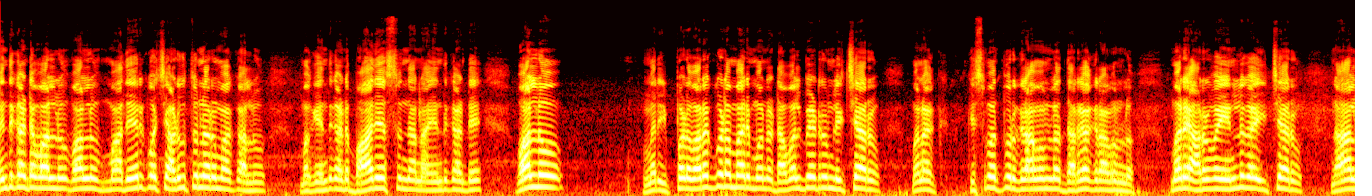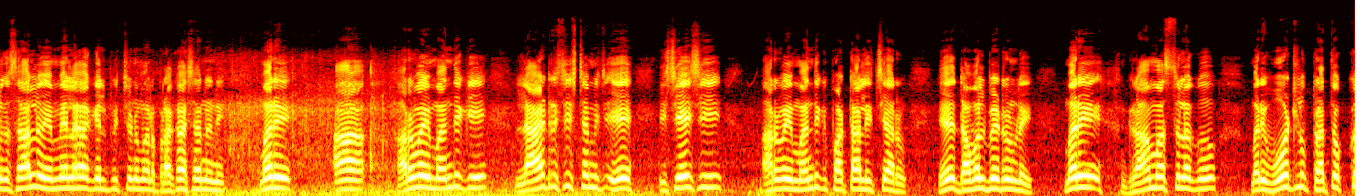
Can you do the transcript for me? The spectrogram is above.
ఎందుకంటే వాళ్ళు వాళ్ళు మా దగ్గరికి వచ్చి అడుగుతున్నారు మాకు వాళ్ళు. మాకు ఎందుకంటే బాధేస్తుంది అన్న ఎందుకంటే వాళ్ళు మరి ఇప్పటి వరకు కూడా మరి మొన్న డబల్ బెడ్రూమ్లు ఇచ్చారు మన కిస్మత్పూర్ గ్రామంలో దర్గా గ్రామంలో. మరి అరవై ఇండ్లుగా ఇచ్చారు. నాలుగు సార్లు ఎమ్మెల్యేగా గెలిపించిండు మన ప్రకాశాన్ని మరి అరవై మందికి లాటరీ సిస్టమ్ చేసి అరవై మందికి పట్టాలు ఇచ్చారు. ఏ డబుల్ బెడ్రూమ్లు మరి గ్రామస్తులకు మరి ఓట్లు ప్రతి ఒక్క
